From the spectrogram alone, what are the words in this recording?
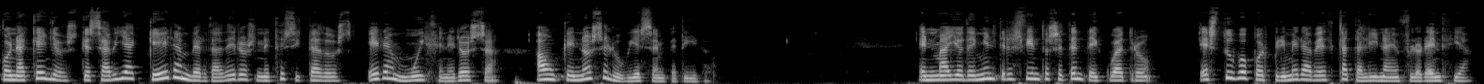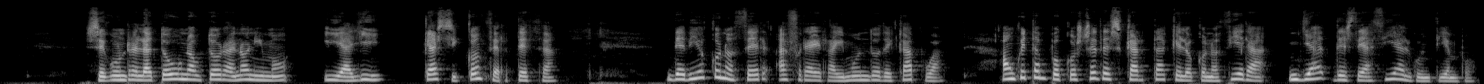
Con aquellos que sabía que eran verdaderos necesitados era muy generosa, aunque no se lo hubiesen pedido. En mayo de 1374 estuvo por primera vez Catalina en Florencia, según relató un autor anónimo, y allí, casi con certeza, debió conocer a fray Raimundo de Capua, aunque tampoco se descarta que lo conociera ya desde hacía algún tiempo.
